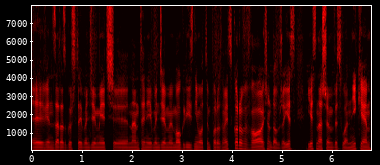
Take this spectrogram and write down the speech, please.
Y, Więc zaraz go już tutaj będziemy mieć y, na antenie i będziemy mogli z nim o tym porozmawiać. Skoro wywołałeś, no dobrze, jest, jest naszym wysłannikiem,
